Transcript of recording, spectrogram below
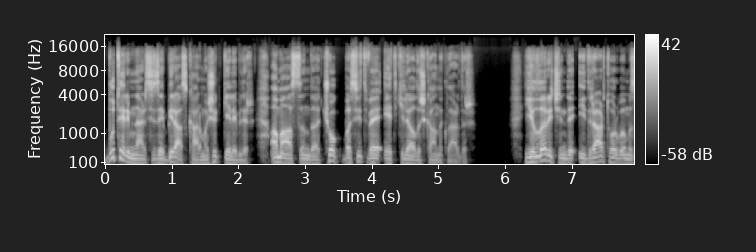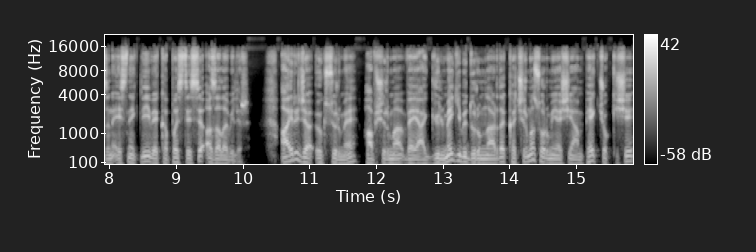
Bu terimler size biraz karmaşık gelebilir ama aslında çok basit ve etkili alışkanlıklardır. Yıllar içinde idrar torbamızın esnekliği ve kapasitesi azalabilir. Ayrıca öksürme, hapşırma veya gülme gibi durumlarda kaçırma sorunu yaşayan pek çok kişi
